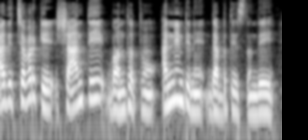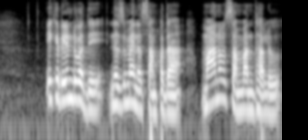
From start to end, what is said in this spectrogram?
అది చివరికి శాంతి బంధుత్వం అన్నింటినీ దెబ్బతీస్తుంది. ఇక రెండవది నిజమైన సంపద మానవ సంబంధాలు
